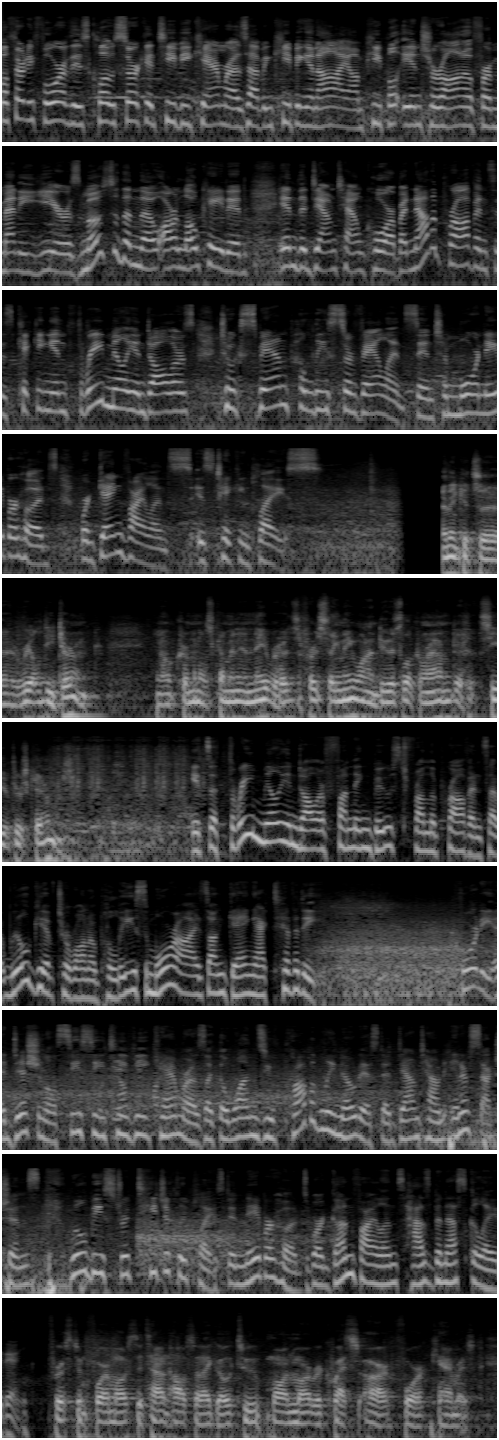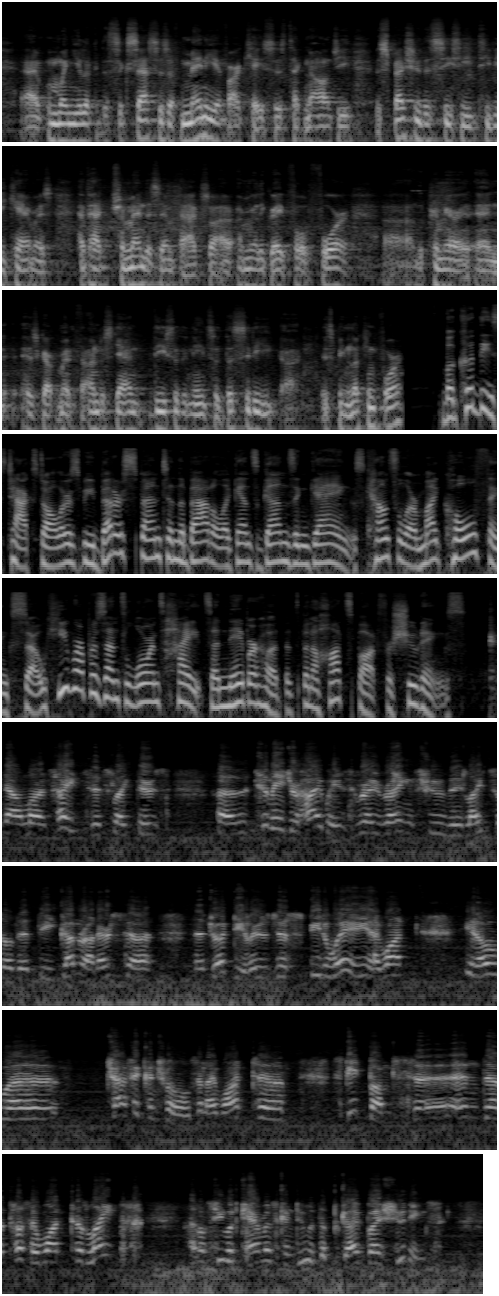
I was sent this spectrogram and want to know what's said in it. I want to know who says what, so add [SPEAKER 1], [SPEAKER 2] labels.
[SPEAKER 1] Well, 34 of these closed circuit TV cameras have been keeping an eye on people in Toronto for many years. Most of them, though, are located in the downtown core. But now the province is kicking in $3 million to expand police surveillance into more neighborhoods where gang violence is taking place.
[SPEAKER 2] I think it's a real deterrent. You know, criminals coming in neighborhoods, the first thing they want to do is look around to see if there's cameras.
[SPEAKER 1] It's a $3 million funding boost from the province that will give Toronto police more eyes on gang activity. 40 additional CCTV cameras, like the ones you've probably noticed at downtown intersections, will be strategically placed in neighborhoods where gun violence has been escalating.
[SPEAKER 3] First and foremost, the town halls that I go to, more and more requests are for cameras. And when you look at the successes of many of our cases, technology, especially the CCTV cameras, have had tremendous impact. So I, am really grateful for uh, the Premier and his government to understand these are the needs that the city uh, has been looking for.
[SPEAKER 1] But could these tax dollars be better spent in the battle against guns and gangs? Councillor Mike Colle thinks so. He represents Lawrence Heights, a neighborhood that's been a hotspot for shootings.
[SPEAKER 4] Now, Lawrence Heights, it's like there's uh, two major highways running through the light so that the gun runners uh, and drug dealers just speed away. I want, you know, uh, traffic controls and I want uh, speed bumps uh, and uh, plus I want lights. I don't see what cameras can do with the drive-by shootings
